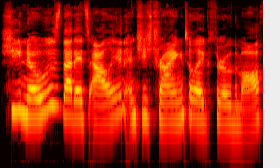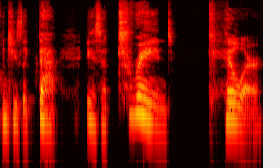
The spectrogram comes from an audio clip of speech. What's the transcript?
she knows that it's Alan and she's trying to like throw them off. And she's like, that is a trained killer.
